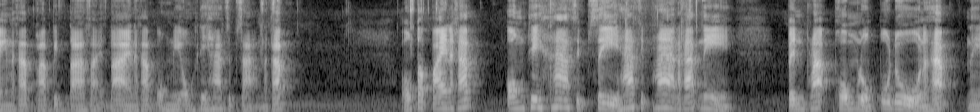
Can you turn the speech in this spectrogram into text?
งนะครับ พระปิดตาสายใต้นะครับ องค์นี้องค์ที่ 53 นะครับ องค์ต่อไปนะครับ องค์ที่ 54 55 นะครับ นี่เป็นพระพรมหลวงปู่ดูนะครับนี่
